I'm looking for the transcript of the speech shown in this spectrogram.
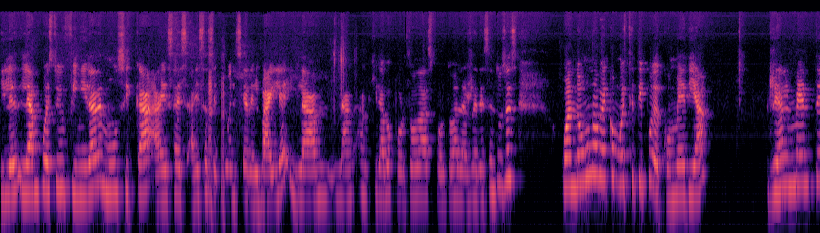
y le, han puesto infinidad de música a esa, a esa secuencia del baile y la, han girado por todas, por todas las redes. Entonces, cuando uno ve como este tipo de comedia, realmente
